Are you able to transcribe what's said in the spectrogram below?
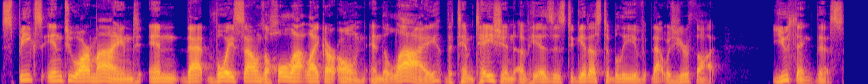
speaks into our mind and that voice sounds a whole lot like our own. And the lie the temptation of his is to get us to believe that was your thought. You think this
